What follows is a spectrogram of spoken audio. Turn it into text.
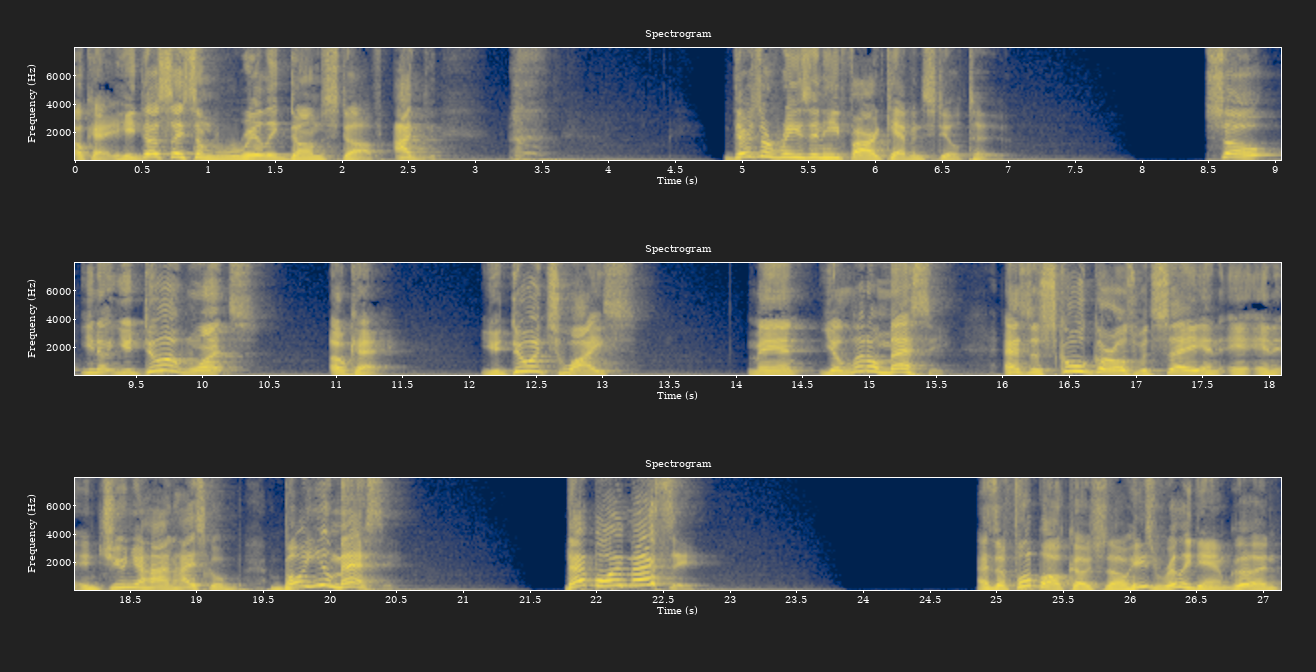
okay, he does say some really dumb stuff. I there's a reason he fired Kevin Steele too. So, you know, you do it once, okay. You do it twice, man, you're a little messy as the schoolgirls would say in, in, in junior high and high school, boy, you messy. That boy messy. As a football coach, though, he's really damn good.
